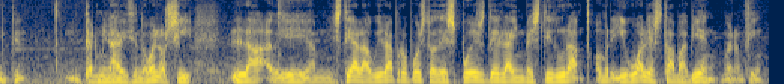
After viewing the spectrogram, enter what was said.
terminaba diciendo, bueno, si la eh, amnistía la hubiera propuesto después de la investidura, hombre, igual estaba bien. Bueno, en fin,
